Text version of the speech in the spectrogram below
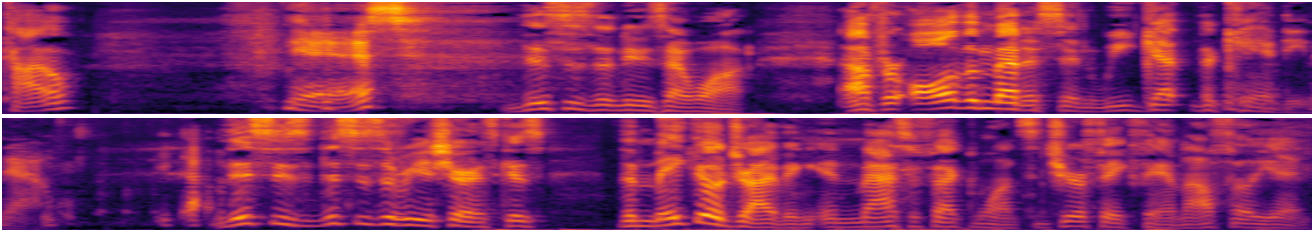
Kyle, Yes. this is the news I want. After all the medicine, we get the candy now. This is this is the reassurance because the Mako driving in Mass Effect One. Since you're a fake fan, I'll fill you in.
